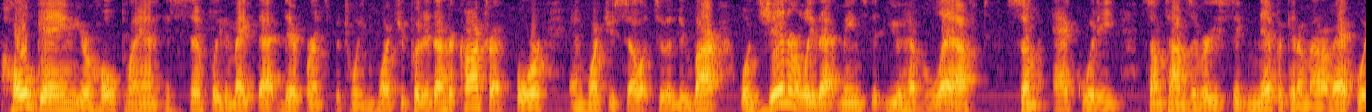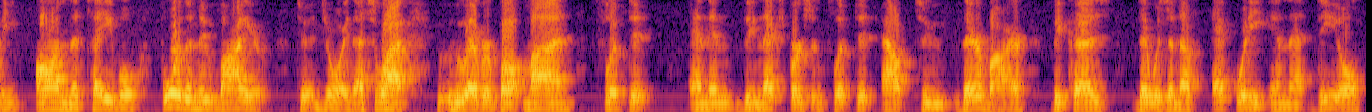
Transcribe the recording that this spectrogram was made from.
whole game, your whole plan is simply to make that difference between what you put it under contract for and what you sell it to a new buyer. Well, generally that means that you have left some equity, sometimes a very significant amount of equity on the table for the new buyer to enjoy. That's why whoever bought mine flipped it, and then the next person flipped it out to their buyer because there was enough equity in that deal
